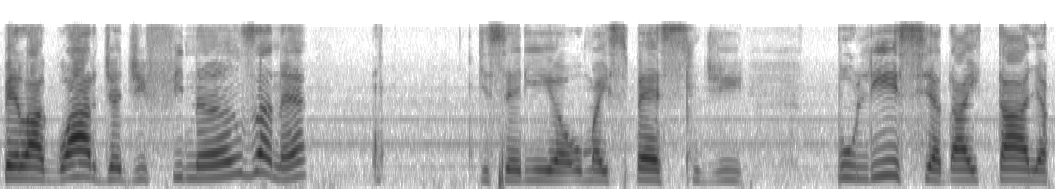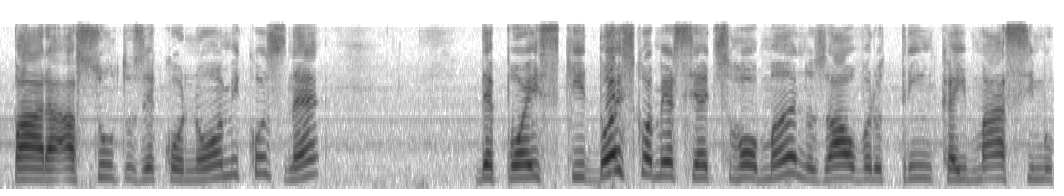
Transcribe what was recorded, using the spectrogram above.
pela Guardia de Finanza, né? Que seria uma espécie de polícia da Itália para assuntos econômicos, né? Depois que dois comerciantes romanos, Álvaro Trinca e Máximo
